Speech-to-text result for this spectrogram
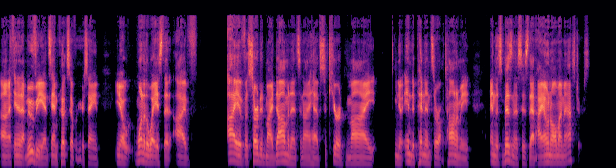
uh, at the end of that movie. And Sam Cooke's over here saying, you know, one of the ways that I've I have asserted my dominance and I have secured my you know independence or autonomy in this business is that I own all my masters,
